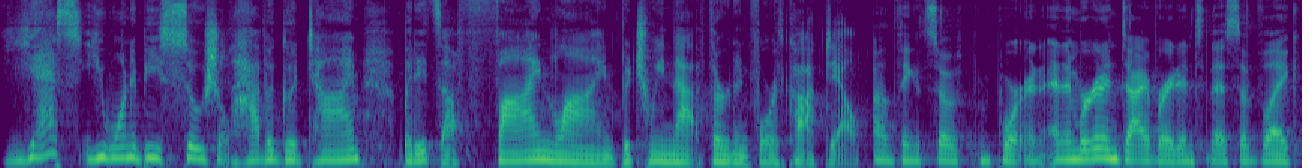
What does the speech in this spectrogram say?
Yes, you want to be social, have a good time, but it's a fine line between that third and fourth cocktail. I think it's so important. And then we're going to dive right into this of like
